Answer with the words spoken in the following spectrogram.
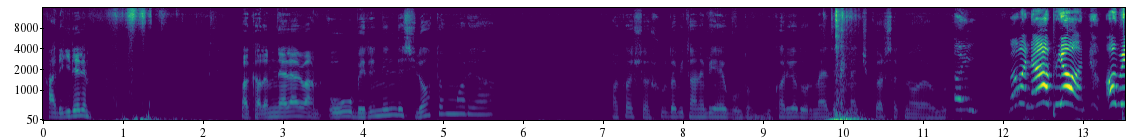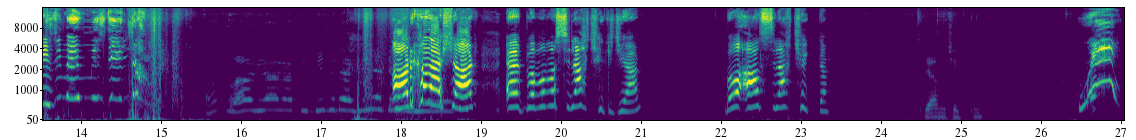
Hadi gidelim. Bakalım neler varmış. Oo Beren'in elinde silah da mı var ya? Arkadaşlar şurada bir tane bir ev buldum. Yukarıya doğru merdivenden çıkarsak neler olur? Ay. Yapıyorsun? O bizim evimiz değil. Allah'ım yarabbim bizi ben niye Arkadaşlar evet babama silah çekeceğim. Baba al silah çektim. Silah mı çektin? Whee!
